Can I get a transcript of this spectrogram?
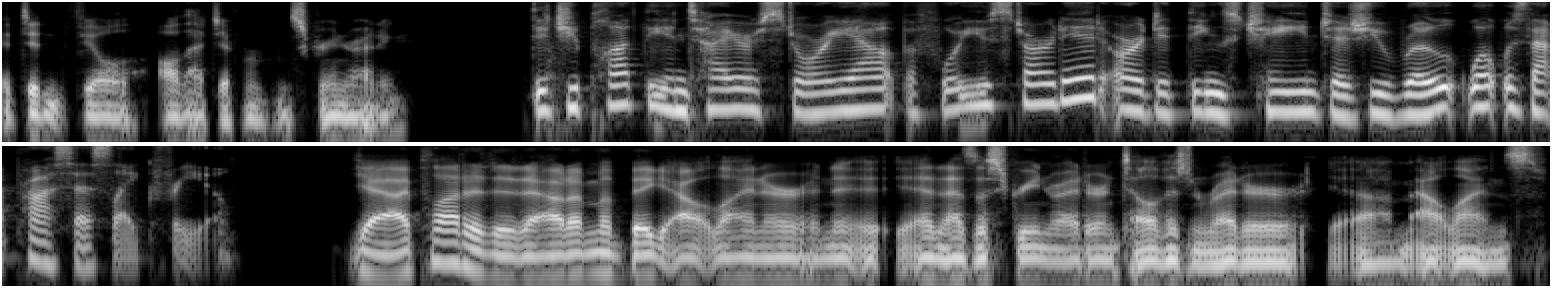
it didn't feel all that different from screenwriting. Did you plot the entire story out before you started, or did things change as you wrote? What was that process like for you? Yeah, I plotted it out. I'm a big outliner, and it, and as a screenwriter and television writer, um, outlines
